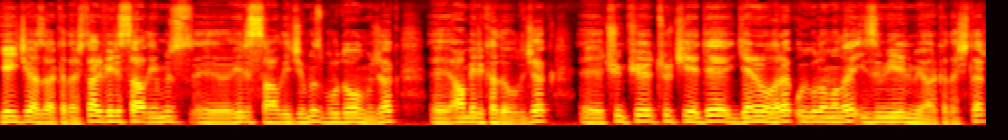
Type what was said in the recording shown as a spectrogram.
yayacağız arkadaşlar. Veri sağlayıcımız e, veri sağlayıcımız burada olmayacak. E, Amerika'da olacak. E, çünkü Türkiye'de genel olarak uygulamalara izin verilmiyor arkadaşlar arkadaşlar.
